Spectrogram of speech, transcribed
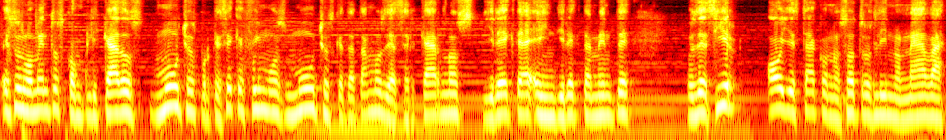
esos momentos complicados, muchos, porque sé que fuimos muchos que tratamos de acercarnos directa e indirectamente, pues decir, hoy está con nosotros Lino Nava,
